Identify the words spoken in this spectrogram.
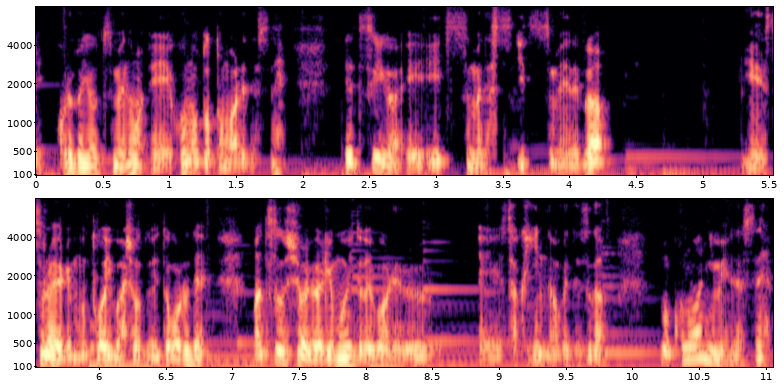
ー、これが4つ目の、えー、このと止まれですね。で、次が、えー、5つ目です。5つ目が、えー、空よりも遠い場所というところで、まあ、通称よりもいいと呼ばれる、えー、作品なわけですが、まあ、このアニメはですね、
